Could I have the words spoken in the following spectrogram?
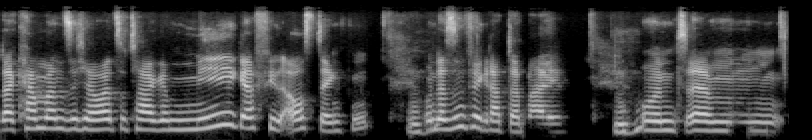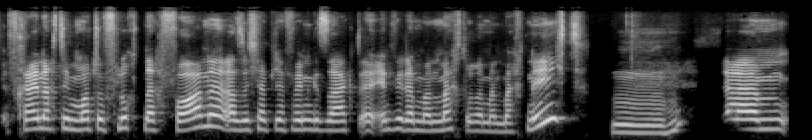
da kann man sich ja heutzutage mega viel ausdenken. Mhm. Und da sind wir gerade dabei. Mhm. Und ähm, frei nach dem Motto Flucht nach vorne, also ich habe ja vorhin gesagt, äh, entweder man macht oder man macht nicht, mhm. ähm,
